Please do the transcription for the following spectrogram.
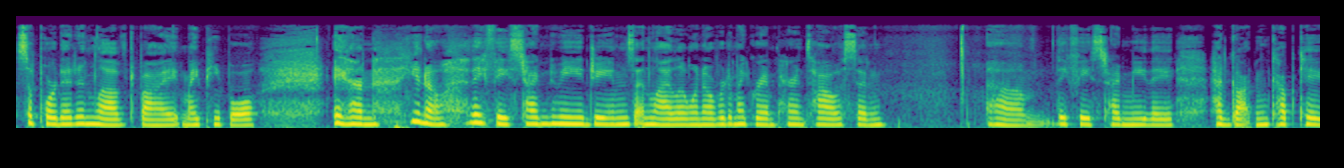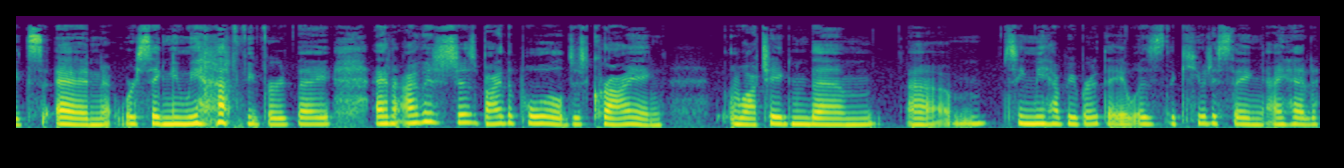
supported, and loved by my people. And, you know, they FaceTimed me. James and Lila went over to my grandparents' house and um, they FaceTime me. They had gotten cupcakes and were singing me happy birthday. And I was just by the pool, just crying, watching them um, sing me happy birthday. It was the cutest thing I had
